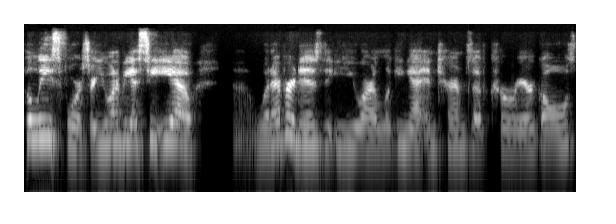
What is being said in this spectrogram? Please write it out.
police force, or you want to be a CEO, uh, whatever it is that you are looking at in terms of career goals,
